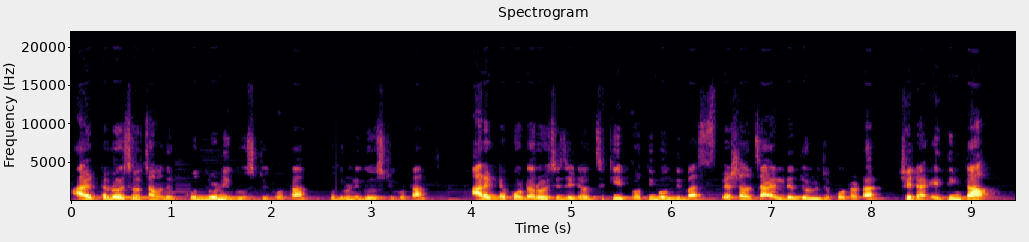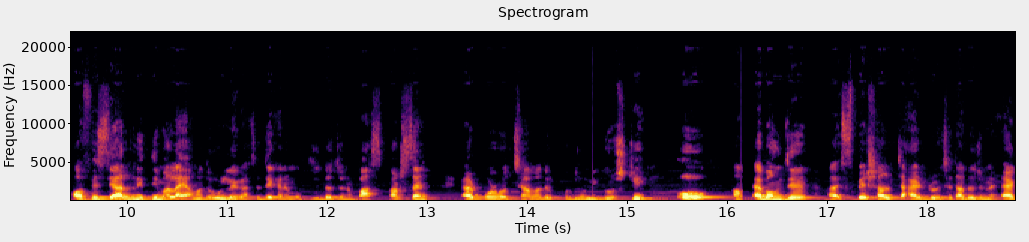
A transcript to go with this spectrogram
আরেকটা রয়েছে হচ্ছে আমাদের ক্ষুদ্র নিগোষ্ঠী কোটা ক্ষুদ্র নিগোষ্ঠী কোটা। আরেকটা কোটা রয়েছে যেটা হচ্ছে কি? প্রতিবন্ধী বা স্পেশাল চাইল্ডের জন্য যে কোটাটা, সেটা। এই তিনটা অফিসিয়াল নীতিমালায় আমাদের উল্লেখ আছে যেখানে মুক্তিযোদ্ধার জন্য পাঁচ পার্সেন্ট এরপর হচ্ছে আমাদের ক্ষুদ্র নিগোষ্ঠী ও এবং যে স্পেশাল চাইল্ড রয়েছে তাদের জন্য এক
